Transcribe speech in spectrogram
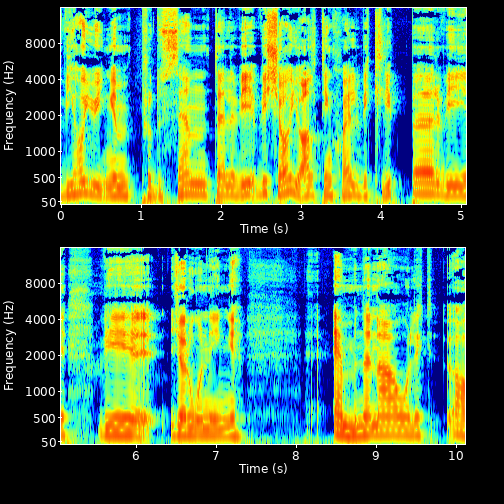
Vi har ju ingen producent eller vi, vi kör ju allting själv. Vi klipper, vi, vi gör ordning ämnena och ja,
